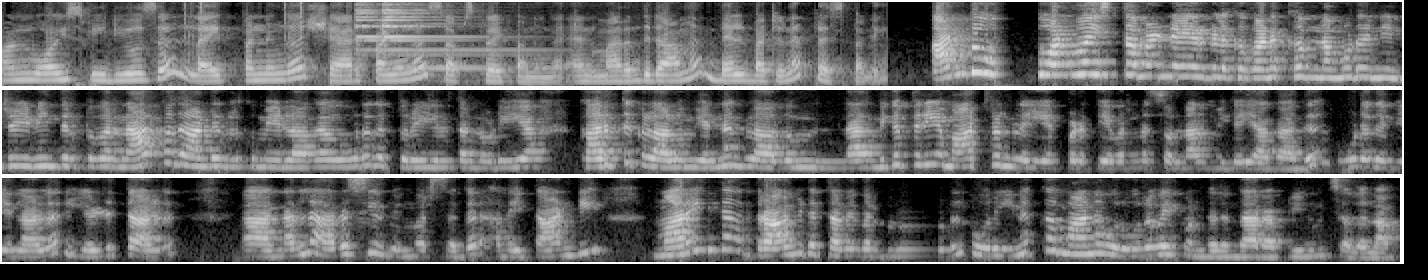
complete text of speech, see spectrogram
ஆன் வாய்ஸ் வீடியோஸை லைக் பண்ணுங்க ஷேர் பண்ணுங்க சப்ஸ்கிரைப் பண்ணுங்க. அண்ட் மறந்துடாம பெல் பட்டனை பிரஸ் பண்ணுங்க. அன்பு ஒன் வாய்ஸ் தமிழ் நேயர்களுக்கு வணக்கம். நம்முடன் இன்று இணைந்திருப்பவர் நாற்பது ஆண்டுகளுக்கு மேலாக ஊடகத்துறையில் தன்னுடைய கருத்துக்களாலும் எண்ணங்களாலும் மிகப்பெரிய மாற்றங்களை ஏற்படுத்தியவர்னு சொன்னால் மிகையாகாது. ஊடகவியலாளர் எழுத்தாளர் ஆஹ், நல்ல அரசியல் விமர்சகர். அதை தாண்டி மறைந்த திராவிட தலைவர்களுடன் ஒரு இணக்கமான ஒரு உறவை கொண்டிருந்தார் அப்படின்னு சொல்லலாம்.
